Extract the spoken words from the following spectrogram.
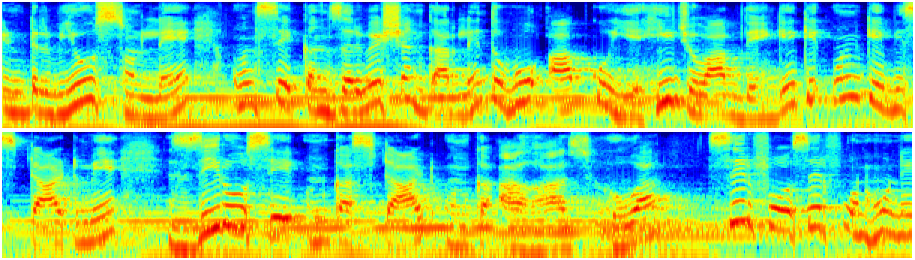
इंटरव्यूज़ सुन लें उनसे कंजर्वेशन कर लें तो वो आपको यही जवाब देंगे कि उनके भी स्टार्ट में ज़ीरो से उनका स्टार्ट उनका आगाज़ हुआ। सिर्फ़ और सिर्फ़ उन्होंने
